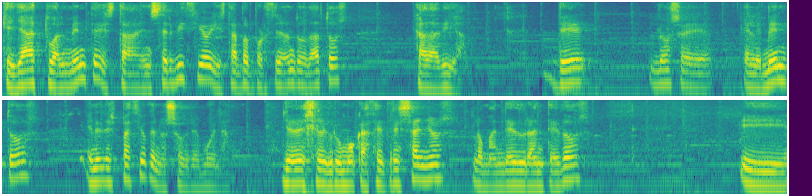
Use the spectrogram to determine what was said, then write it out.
que ya actualmente está en servicio y está proporcionando datos cada día de los eh, elementos en el espacio que nos sobrevuelan. Yo dejé el Grumoc hace tres años, lo mandé durante dos y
